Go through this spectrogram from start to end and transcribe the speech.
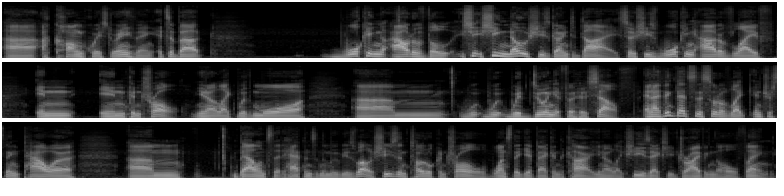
uh, a conquest or anything. It's about walking out of the she, she knows she's going to die so she's walking out of life in in control you know like with more um, w- w- with doing it for herself. And I think that's this sort of like interesting power um, balance that happens in the movie as well. She's in total control once they get back in the car. You know, like she's actually driving the whole thing.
